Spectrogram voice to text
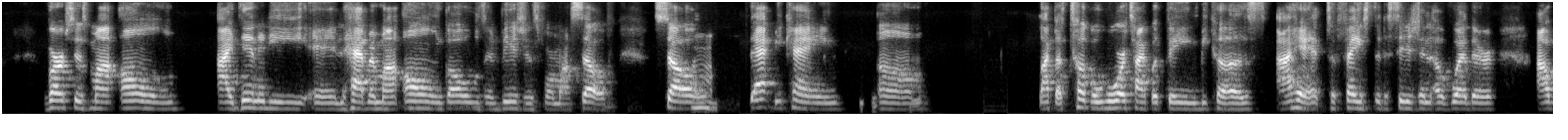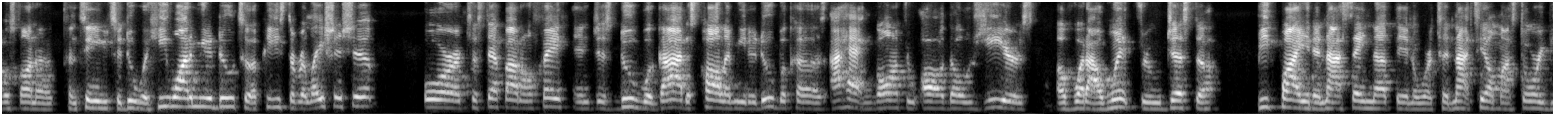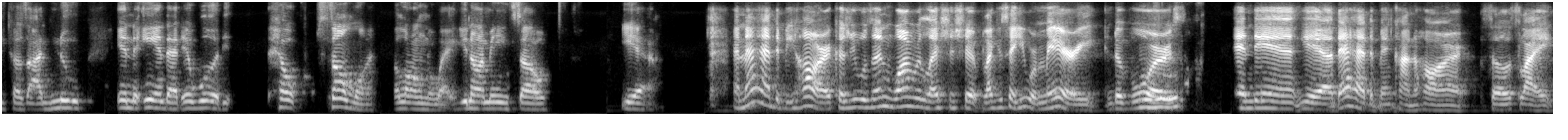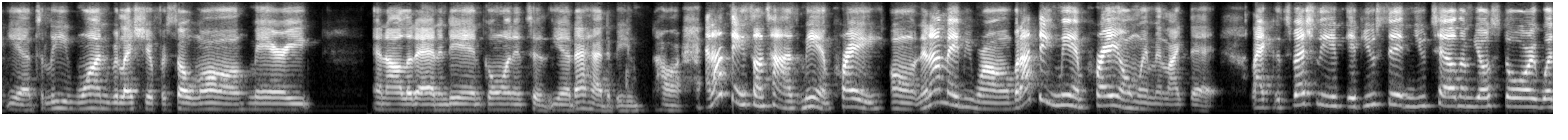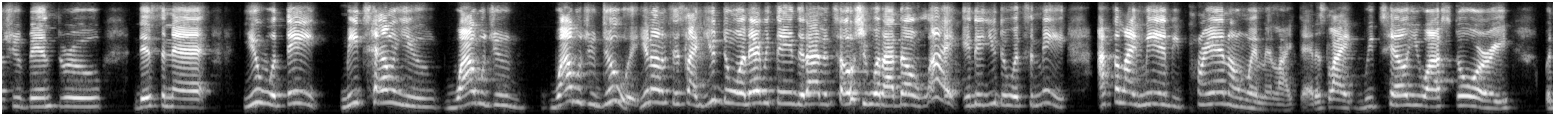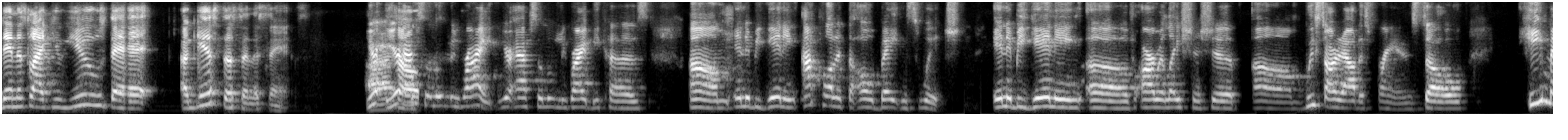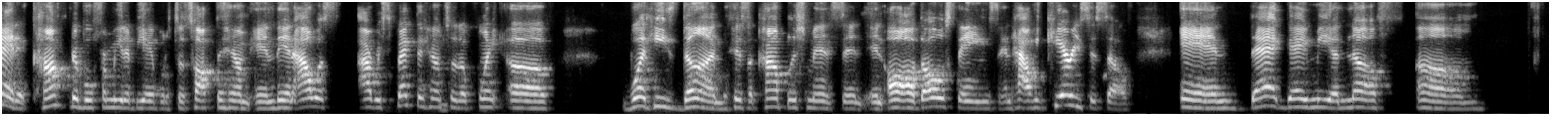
versus my own identity and having my own goals and visions for myself. So Mm. that became um, like a tug of war type of thing because I had to face the decision of whether I was going to continue to do what he wanted me to do to appease the relationship or to step out on faith and just do what God is calling me to do because I hadn't gone through all those years of what I went through just to be quiet and not say nothing or to not tell my story because I knew in the end that it would help someone along the way. You know what I mean? So, yeah. And that had to be hard because you was in one relationship, like you said, you were married, divorced, mm-hmm. And then yeah, that had to been kind of hard. So it's like, yeah, to leave one relationship for so long, married and all of that, and then going into yeah, that had to be hard. And I think sometimes men prey on, and I may be wrong, but I think men prey on women like that. Like, especially if, if you sit and you tell them your story, what you've been through, this and that, you would think me telling you, why would you why would you do it? You know, it's like you're doing everything that I done told you what I don't like, and then you do it to me. I feel like men be preying on women like that. It's like we tell you our story, but then it's like you use that against us in a sense. You're, you're So- absolutely right. You're absolutely right because um, in the beginning, I call it the old bait and switch. In the beginning of our relationship, um, we started out as friends. So he made it comfortable for me to be able to talk to him. And then I was, I respected him to the point of what he's done, his accomplishments and, and all those things and how he carries himself. And that gave me enough um,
